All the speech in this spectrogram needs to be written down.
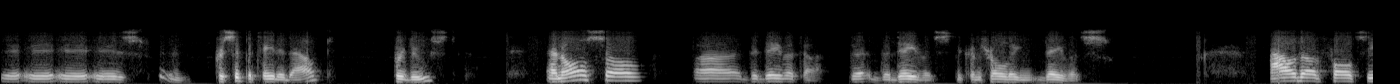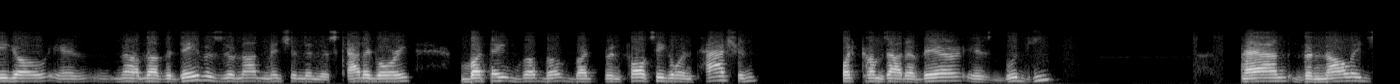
is precipitated out, produced, and also uh, the devata, the, the devas, the controlling devas. Out of false ego, in, now, now the devas are not mentioned in this category, but they, but, but, but when false ego and passion, what comes out of there is buddhi, and the knowledge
